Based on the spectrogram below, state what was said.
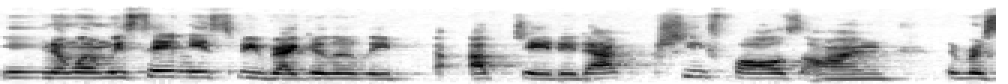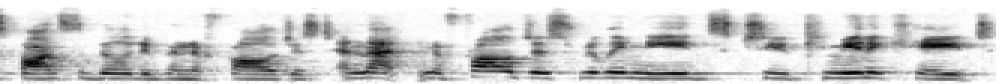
you know, when we say it needs to be regularly updated, actually falls on the responsibility of the nephrologist. And that nephrologist really needs to communicate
